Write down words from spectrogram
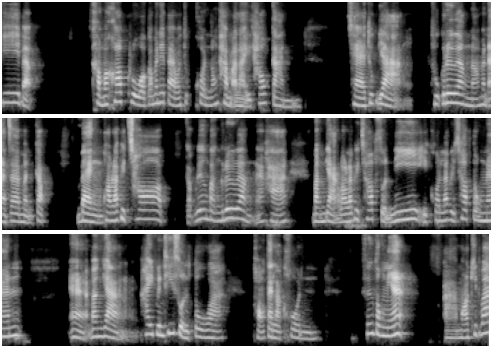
ที่แบบคำว่าครอบครัวก็ไม่ได้แปลว่าทุกคนต้องทำอะไรเท่ากัน แชร์ทุกอย่างทุกเรื่องเนาะมันอาจจะเหมือนกับแบ่งความรับผิดชอบกับเรื่องบางเรื่องนะคะ บางอย่างเรารับผิดชอบส่วนนี้ อีกคนรับผิดชอบตรงนั้น อ่าบางอย่างให้พื้นที่ส่วนตัวของแต่ละคน ซึ่งตรงเนี้ยหมอคิดว่า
